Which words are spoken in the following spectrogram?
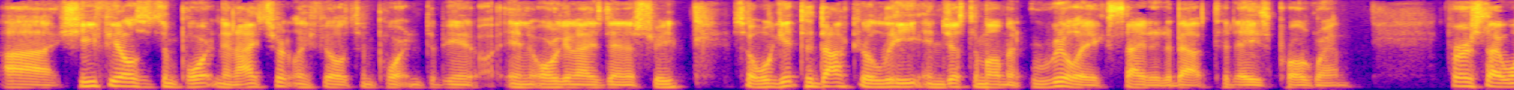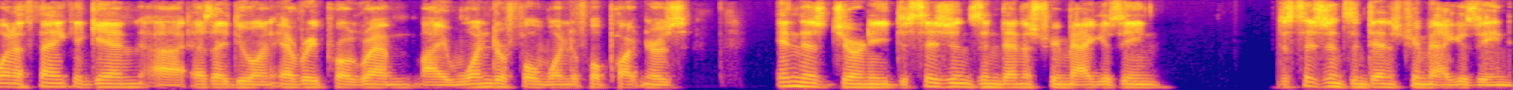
uh, she feels it's important, and I certainly feel it's important to be in, in, organized dentistry. So we'll get to Dr. Lee in just a moment. Really excited about today's program. First, I want to thank again, uh, as I do on every program, my wonderful, wonderful partners in this journey, Decisions in Dentistry magazine, Decisions in Dentistry magazine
